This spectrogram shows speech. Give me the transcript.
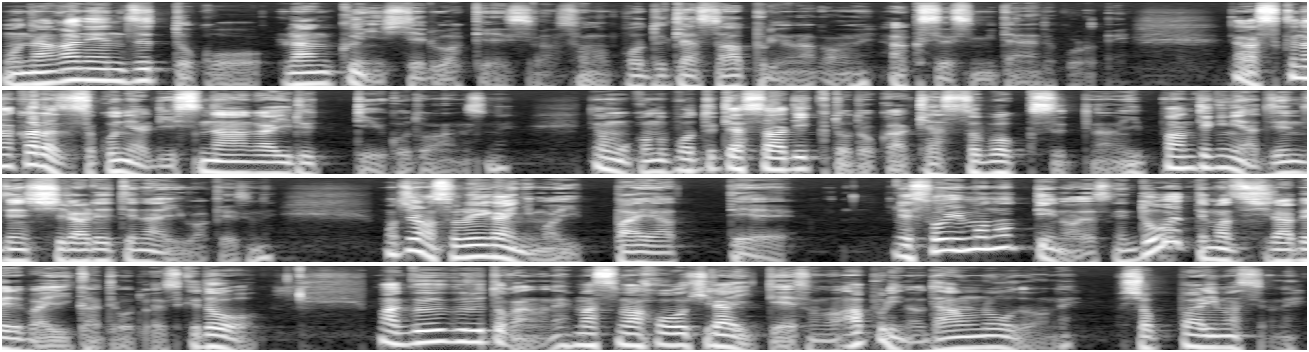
もう長年ずっとこう、ランクインしてるわけですよ。その、ポッドキャストアプリの中のね、アクセスみたいなところで。だから少なからずそこにはリスナーがいるっていうことなんですね。でもこの Podcast Addict とか Castbox っていうのは一般的には全然知られてないわけですね。もちろんそれ以外にもいっぱいあって、で、そういうものっていうのはですね、どうやってまず調べればいいかってことですけど、まあ、Google とかのね、まあ、スマホを開いて、そのアプリのダウンロードをね、ショップありますよね。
